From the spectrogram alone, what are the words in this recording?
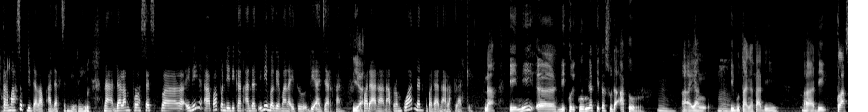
Termasuk di dalam adat sendiri. Nah, dalam proses pe- ini apa pendidikan adat ini bagaimana itu diajarkan Iya. kepada anak-anak perempuan dan kepada anak laki-laki? Nah, ini eh, di kurikulumnya kita sudah atur Hmm. Ah, yang Hmm. ibu tanya tadi Ah, di kelas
